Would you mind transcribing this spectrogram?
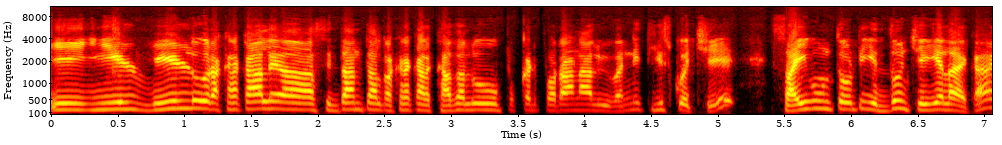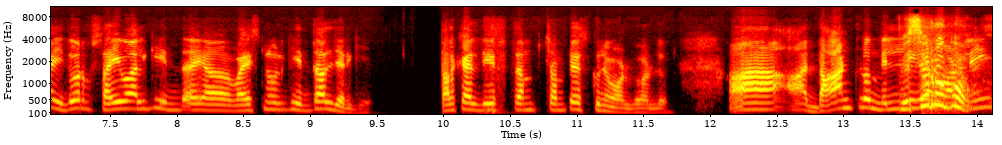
ఈ వీళ్ళు వీళ్ళు రకరకాల సిద్ధాంతాలు రకరకాల కథలు పుక్కటి పురాణాలు ఇవన్నీ తీసుకొచ్చి శైవంతో యుద్ధం చేయలేక ఇదివరకు శైవాలకి యుద్ధ వైష్ణవులకి యుద్ధాలు జరిగాయి. తలకాయలు తీసి చంప- చంపేసుకునేవాళ్ళు వాళ్ళు. దాంట్లో విశ్వరూపం.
